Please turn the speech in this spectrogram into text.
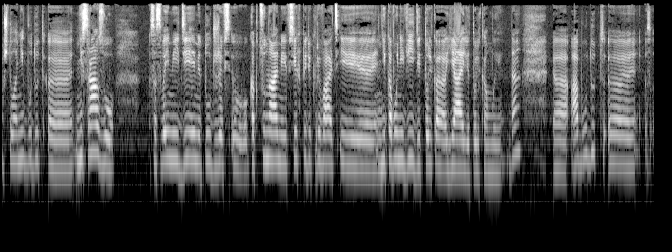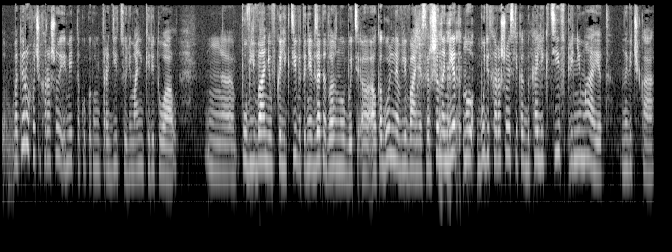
что они будут э, не сразу со своими идеями тут же, э, как цунами, всех перекрывать и никого не видеть, только я или только мы, да, э, а будут, э, во-первых, очень хорошо иметь такую какую-нибудь традицию или маленький ритуал, по вливанию в коллектив, это не обязательно должно быть алкогольное вливание, совершенно нет, но будет хорошо, если как бы коллектив принимает новичка,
